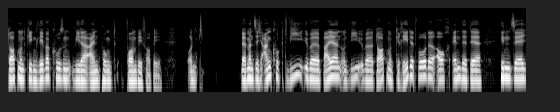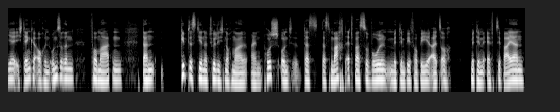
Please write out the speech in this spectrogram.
Dortmund gegen Leverkusen wieder einen Punkt vorm BVB. Und wenn man sich anguckt, wie über Bayern und wie über Dortmund geredet wurde, auch Ende der Hinserie, ich denke auch in unseren Formaten, dann gibt es dir natürlich nochmal einen Push und das, das macht etwas sowohl mit dem BVB als auch mit dem FC Bayern.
